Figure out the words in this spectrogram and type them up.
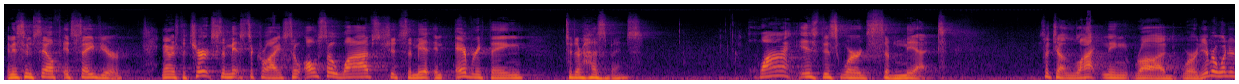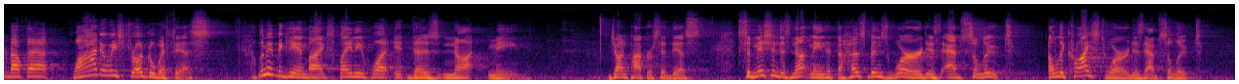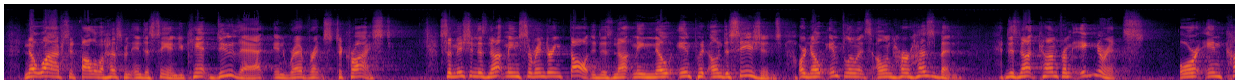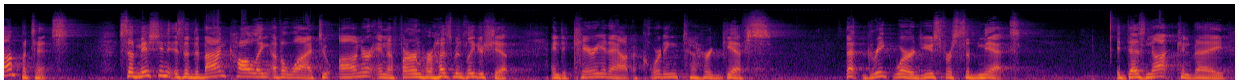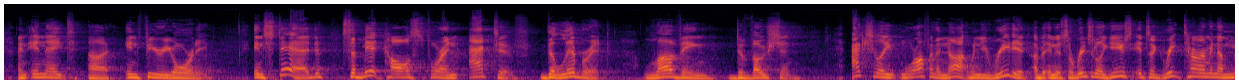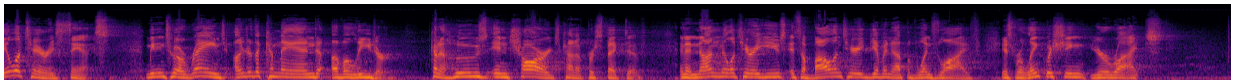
and is himself its Savior. Now, as the church submits to Christ, so also wives should submit in everything to their husbands. Why is this word submit such a lightning rod word? You ever wondered about that? Why do we struggle with this? Let me begin by explaining what it does not mean. John Piper said this Submission does not mean that the husband's word is absolute. Only Christ's word is absolute. No wife should follow a husband into sin. You can't do that in reverence to Christ. Submission does not mean surrendering thought. It does not mean no input on decisions or no influence on her husband. It does not come from ignorance or incompetence. Submission is the divine calling of a wife to honor and affirm her husband's leadership and to carry it out according to her gifts. That Greek word used for submit, it does not convey an innate uh, inferiority. Instead, submit calls for an active, deliberate, loving devotion. Actually, more often than not, when you read it in its original use, it's a Greek term in a military sense, meaning to arrange under the command of a leader, kind of who's in charge kind of perspective. In a non military use, it's a voluntary giving up of one's life, it's relinquishing your rights.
